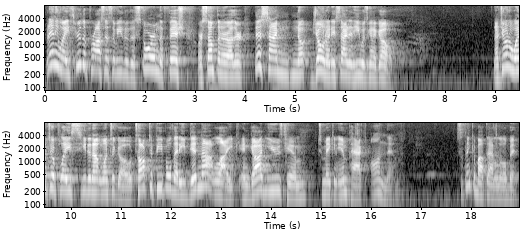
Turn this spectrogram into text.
But anyway, through the process of either the storm, the fish, or something or other, this time no, Jonah decided he was going to go. Now, Jonah went to a place he did not want to go, talked to people that he did not like, and God used him to make an impact on them. So think about that a little bit.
